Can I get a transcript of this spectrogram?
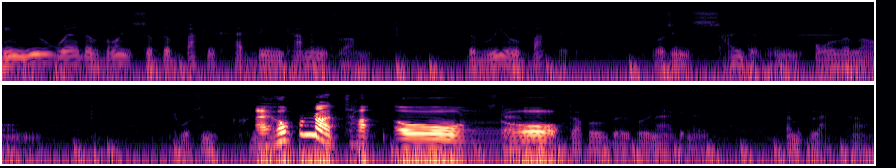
He knew where the voice of the bucket had been coming from. The real bucket was inside of him all along. It was incredible. I hope we're not ta- Oh, Stanley no. doubled over in agony and blacked out.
